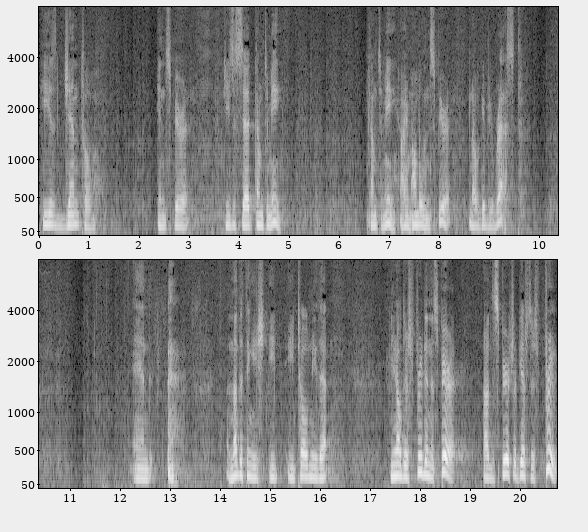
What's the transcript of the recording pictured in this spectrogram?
He is gentle in spirit. Jesus said, Come to me. Come to me. I am humble in spirit, and I will give you rest. And another thing he, he, he told me that, you know, there's fruit in the spirit. Uh, the spiritual gifts, there's fruit.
